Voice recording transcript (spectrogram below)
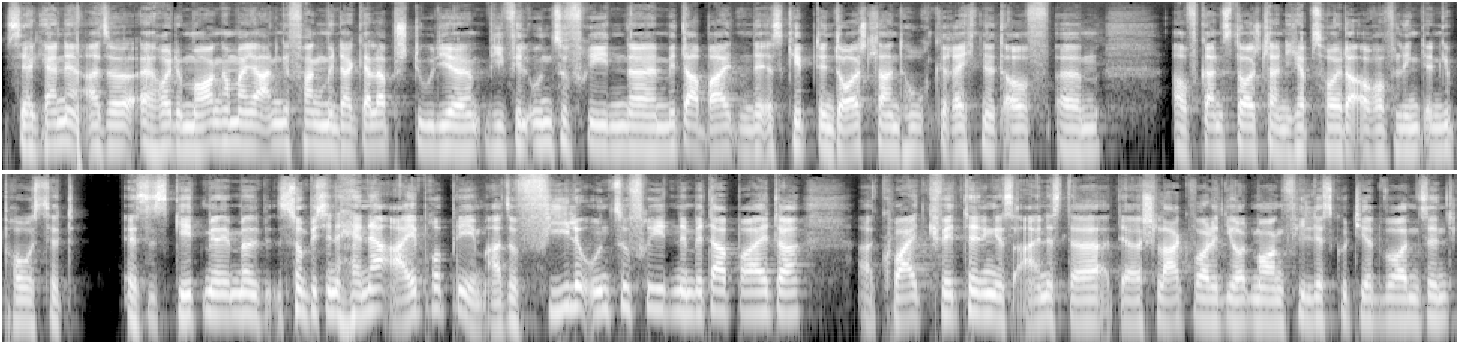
Sehr gerne. Also äh, heute Morgen haben wir ja angefangen mit der Gallup-Studie, wie viel unzufriedene Mitarbeitende es gibt in Deutschland, hochgerechnet auf, ähm, auf ganz Deutschland. Ich habe es heute auch auf LinkedIn gepostet. Es ist, geht mir immer so ein bisschen Henne-Ei-Problem. Also viele unzufriedene Mitarbeiter. Uh, Quiet Quitting ist eines der, der Schlagworte, die heute Morgen viel diskutiert worden sind.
